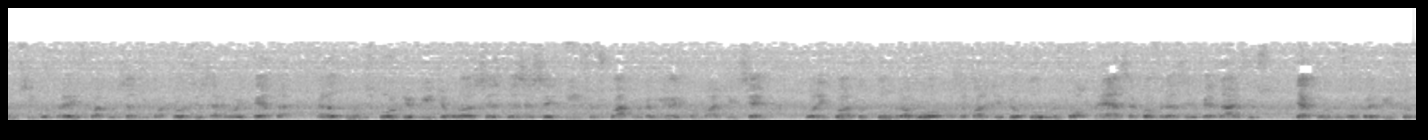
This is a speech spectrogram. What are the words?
153, 414 e 080. Elas vão dispor de 20 ambulâncias, 16 guinchos, 4 caminhões de combate a incêndio. Por enquanto, tudo travou, mas a partir de outubro começa a cobrança de pedágios. De acordo com o previsto,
